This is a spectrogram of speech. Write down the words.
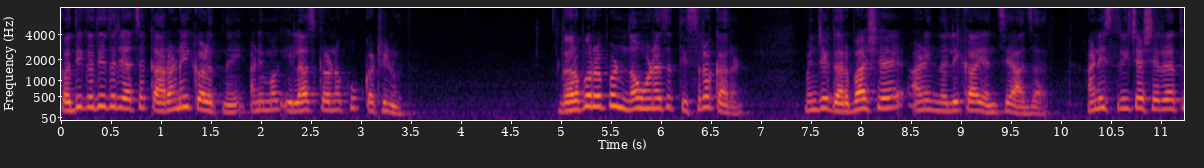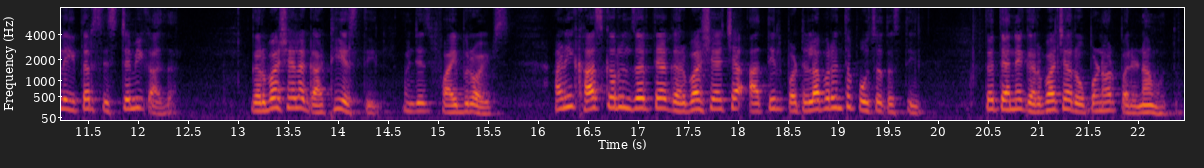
कधी कधी तर याचं कारणही कळत नाही आणि मग इलाज करणं खूप कठीण होतं. गर्भरोपण न होण्याचं तिसरं कारण म्हणजे गर्भाशय आणि नलिका यांचे आजार आणि स्त्रीच्या शरीरातले इतर सिस्टेमिक आजार. गर्भाशयाला गाठी असतील म्हणजेच फायब्रॉइड्स आणि खास करून जर त्या गर्भाशयाच्या आतील पटलापर्यंत पोचत असतील तर त्याने गर्भाच्या रोपणावर परिणाम होतो.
